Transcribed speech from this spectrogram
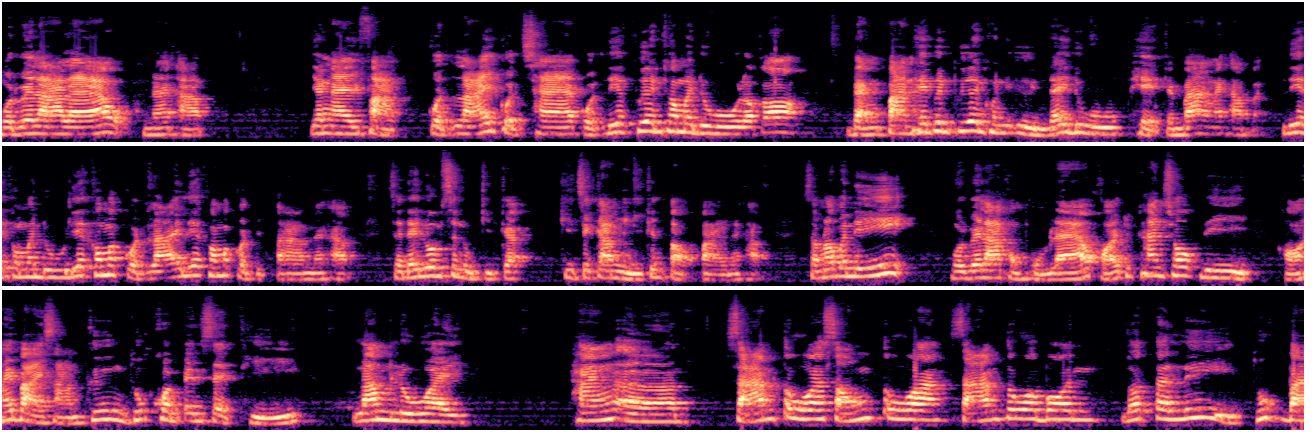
หมดเวลาแล้วนะครับ ยังไงฝากกดไลค์กดแชร์ กดเรียกเพื่อนเข้ามาดู แล้วก็แบ่งปันให้เพื่อนๆ คนอื่นได้ดูเพจกันบ้างนะครับ เรียกเขามาดูเรียกเขามากดไลค์เรียกเขามากดติดตามนะครับ จะได้ร่วมสนุกกิจกรรมกิจกรรมอย่างนี้กันต่อไปนะครับสำหรับวันนี้หมดเวลาของผมแล้ว ขอให้ทุกท่านโชคดี ขอให้บ่ายสามครึ่งทุกคนเป็นเศรษฐี ร่ำรวย ทั้งเอ่อสามตัวสองตัวสามตัวบนลอตเตอรี่ทุกใบ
